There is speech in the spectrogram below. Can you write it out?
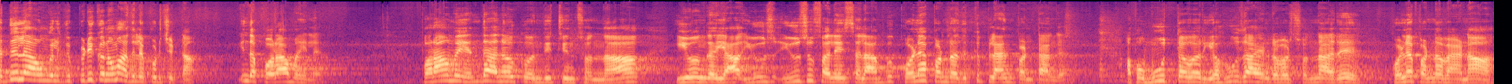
எதில் அவங்களுக்கு பிடிக்கணுமோ அதில் பிடிச்சிட்டான். இந்த பொறாமையில். பொறாமை எந்த அளவுக்கு வந்துச்சுன்னு சொன்னால் இவங்க யா யூஸ் யூசுஃப் அலைஹிஸ்ஸலாமுக்கு கொலை பண்ணுறதுக்கு பிளான் பண்ணிட்டாங்க. அப்போ மூத்தவர் யஹூதா என்றவர் சொன்னார் கொலை பண்ண வேணாம்.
